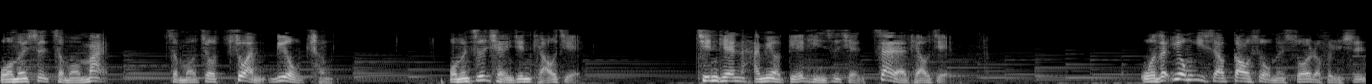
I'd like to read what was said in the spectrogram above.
我们是怎么卖，怎么就赚六成。我们之前已经调节，今天还没有跌停之前再来调节。我的用意是要告诉我们所有的粉丝，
